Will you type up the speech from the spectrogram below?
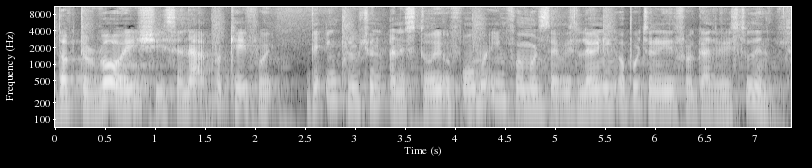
Dr. Roy, she's an advocate for the inclusion and story of former informal service learning opportunities for graduate students.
